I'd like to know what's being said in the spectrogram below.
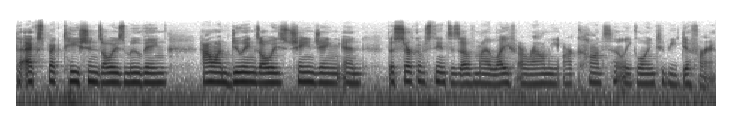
the expectations always moving, how I'm doing is always changing and the circumstances of my life around me are constantly going to be different.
